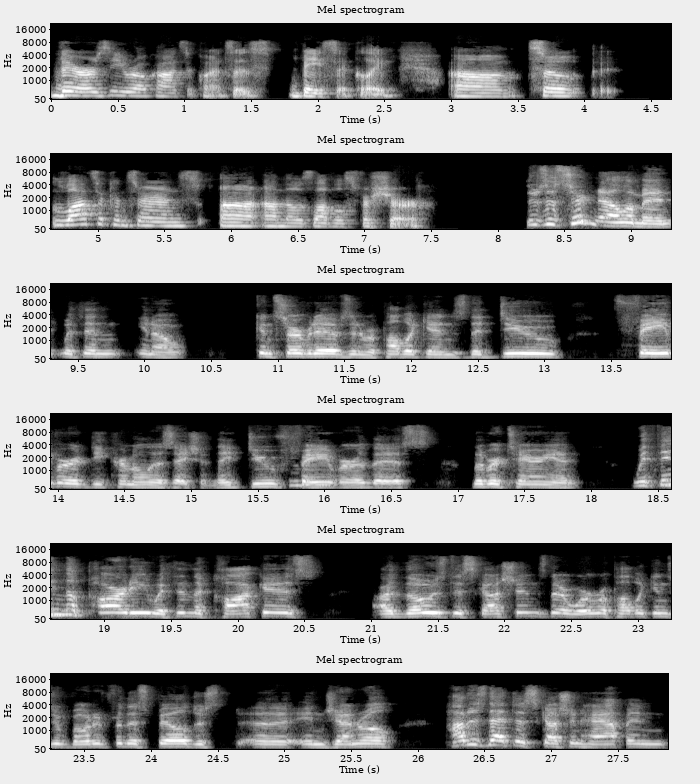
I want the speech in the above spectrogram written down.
there are zero consequences, basically. Um, so, lots of concerns uh, on those levels for sure. There's a certain element within, you know, conservatives and Republicans that do favor decriminalization. They do mm-hmm. favor this libertarian. Within the mm-hmm. party, within the caucus, are those discussions? There were Republicans who voted for this bill just uh, in general. How does that discussion happen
